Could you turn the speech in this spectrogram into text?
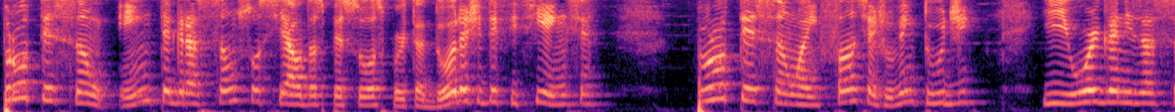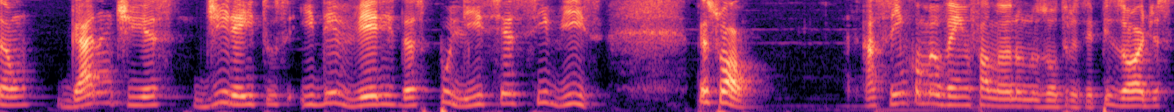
proteção e integração social das pessoas portadoras de deficiência, proteção à infância e à juventude e organização, garantias, direitos e deveres das polícias civis. Pessoal, assim como eu venho falando nos outros episódios,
